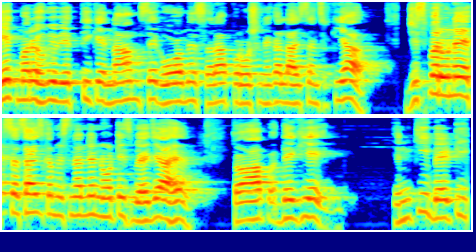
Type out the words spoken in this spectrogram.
एक मरे हुए व्यक्ति के नाम से गोवा में शराब परोसने का लाइसेंस किया, जिस पर उन्हें एक्सरसाइज कमिश्नर ने नोटिस भेजा है। तो आप देखिए, इनकी बेटी,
